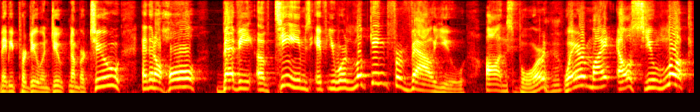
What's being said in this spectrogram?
maybe Purdue and Duke number two, and then a whole bevy of teams. If you were looking for value on this board, mm-hmm. where might else you look?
